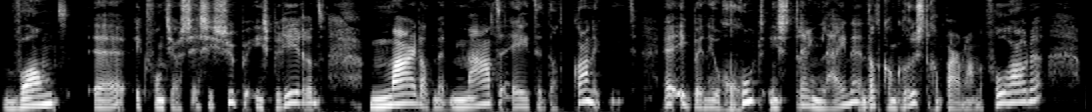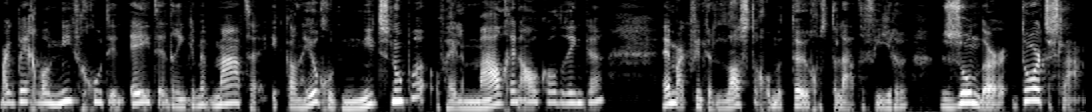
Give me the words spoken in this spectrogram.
want eh, ik vond jouw sessie super inspirerend, maar dat met mate eten, dat kan ik niet. ik ben heel goed in streng lijnen en dat kan ik rustig een paar maanden volhouden, maar ik ben gewoon niet goed in eten en drinken met mate. Ik kan heel goed niet snoepen of helemaal geen alcohol drinken maar ik vind het lastig om de teugels te laten vieren zonder door te slaan.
